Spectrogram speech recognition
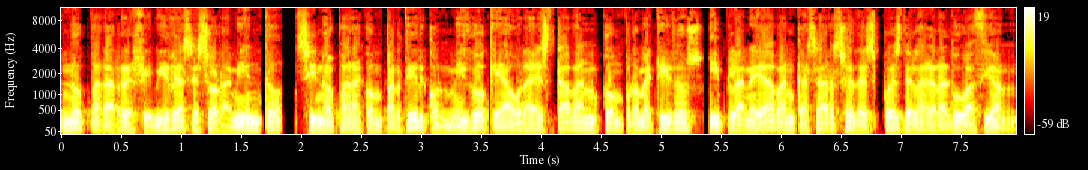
no para recibir asesoramiento, sino para compartir conmigo que ahora estaban comprometidos y planeaban casarse después de la graduación.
